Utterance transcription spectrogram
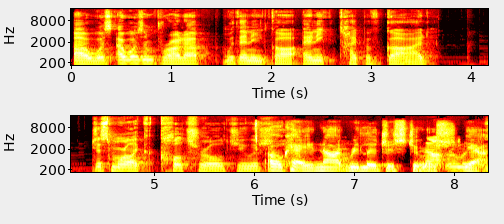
uh, was I wasn't brought up with any god, any type of god. Just more like cultural Jewish. Okay, not religious Jewish. Not religious yeah.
